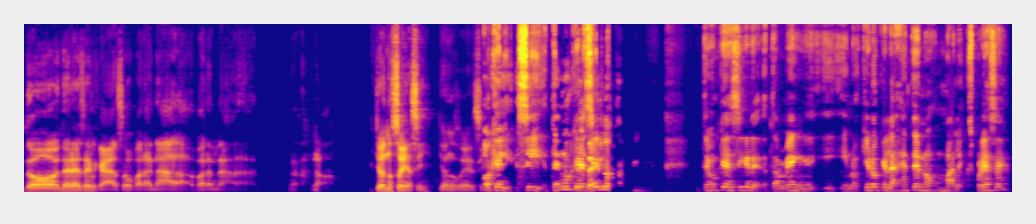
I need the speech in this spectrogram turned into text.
No, no eres el caso, para nada, para nada. No, no. Yo no soy así, yo no soy así. Ok, sí, tengo que decirlo también. Tengo que decir también, y, y, no quiero que la gente nos mal exprese.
